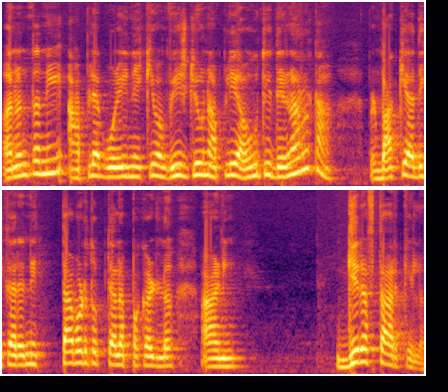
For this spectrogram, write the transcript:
अनंतने आपल्या गोळीने किंवा विष घेऊन आपली आहुती देणार होता पण बाकी अधिकाऱ्यांनी ताबडतोब त्याला पकडलं आणि गिरफ्तार केलं.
